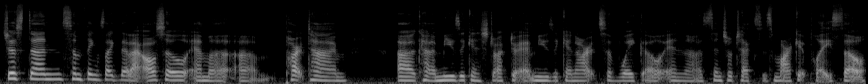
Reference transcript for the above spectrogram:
just done some things like that. I also am a um, part time uh, kind of music instructor at Music and Arts of Waco in the Central Texas Marketplace. So,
